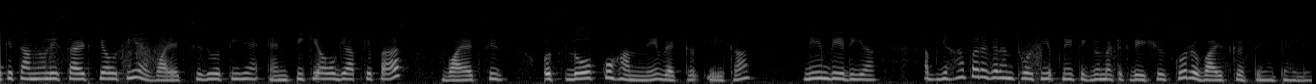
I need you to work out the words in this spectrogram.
के सामने वाली साइड क्या होती है? वाई एक्सिस होती है। एन पी क्या हो गया आपके पास? वाई एक्सिस और स्लोप को हमने वेक्टर ए का नेम दे दिया। अब यहाँ पर अगर हम थोड़ी सी अपने टिग्नोमेट्रिक रेशियोज़ को रिवाइज करते हैं पहले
